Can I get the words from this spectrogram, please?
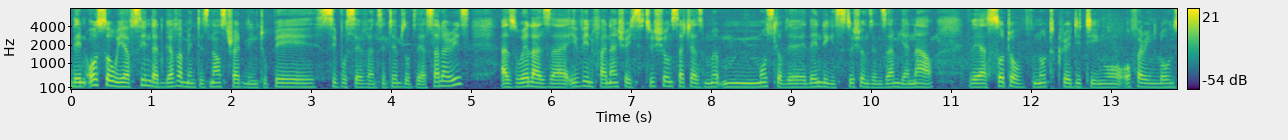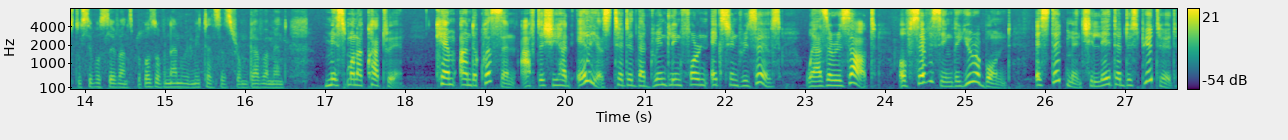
Then also we have seen that government is now struggling to pay civil servants in terms of their salaries, as well as uh, even financial institutions such as most of the lending institutions in Zambia now, they are sort of not crediting or offering loans to civil servants because of non-remittances from government. Ms. Monakatwe came under question after she had earlier stated that dwindling foreign exchange reserves were as a result of servicing the Eurobond, a statement she later disputed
